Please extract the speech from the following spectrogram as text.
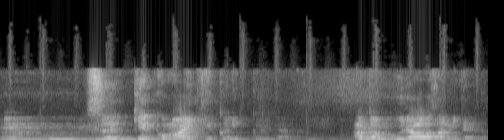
うんうんうん。すっげえ細いテクニックみたいな。あとは裏技みたいな、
